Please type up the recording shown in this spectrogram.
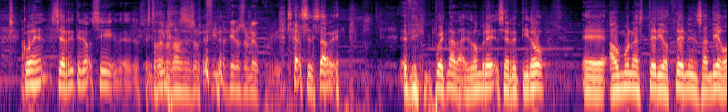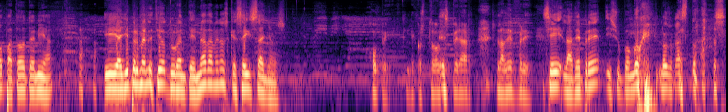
Cohen se retiró, sí. eh, Esto de los asesores financieros suele ocurrir. ya se sabe. En fin, pues nada, el hombre se retiró eh, a un monasterio zen en San Diego, para todo tenía, y allí permaneció durante nada menos que seis años. Jope, le costó Es- superar la defre. Sí, la depre y supongo que los gastos.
